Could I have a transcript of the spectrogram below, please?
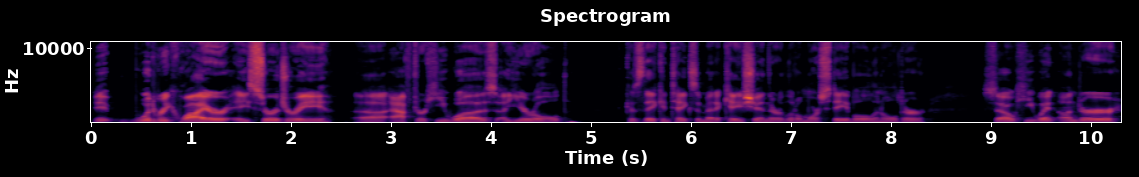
it would require a surgery uh, after he was a year old because they can take some medication. They're a little more stable and older. So he went under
